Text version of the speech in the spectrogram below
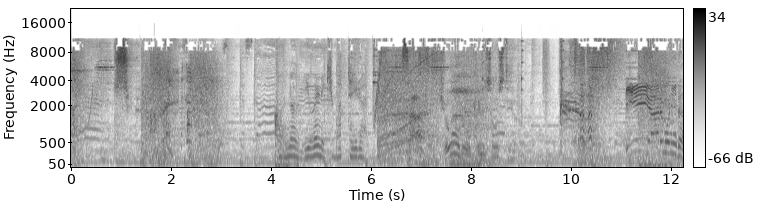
ろう死ね。とこんなの夢に決まっている。さあ強度を検証してやろう いいハーモニーだ。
